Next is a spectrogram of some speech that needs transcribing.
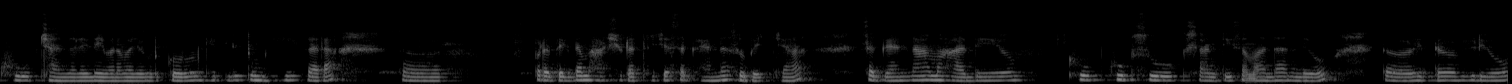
खूप छान झाली. देवानं माझ्याकडे करून घेतली. तुम्हीही करा. तर परत एकदा महाशिवरात्रीच्या सगळ्यांना शुभेच्छा. सगळ्यांना महादेव खूप खूप सुख शांती समाधान देव. तर इथं व्हिडिओ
